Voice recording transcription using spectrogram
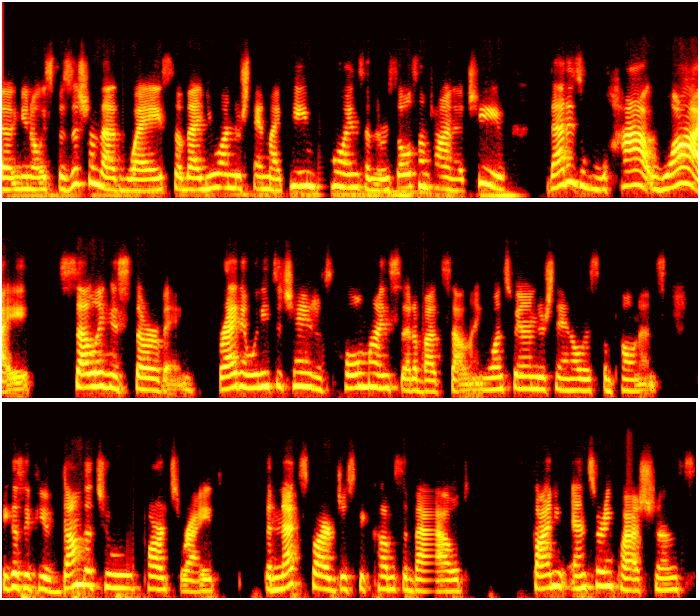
uh, you know is positioned that way so that you understand my pain points and the results i'm trying to achieve that is how why selling is serving right? And we need to change this whole mindset about selling once we understand all these components. Because if you've done the two parts right, the next part just becomes about finding, answering questions,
